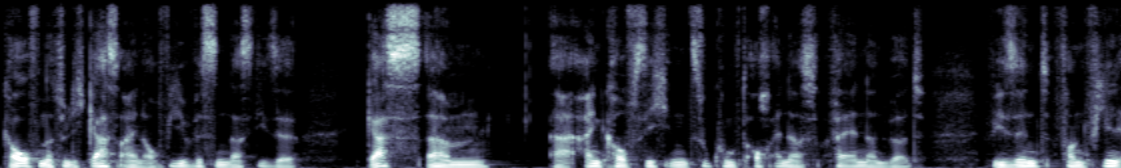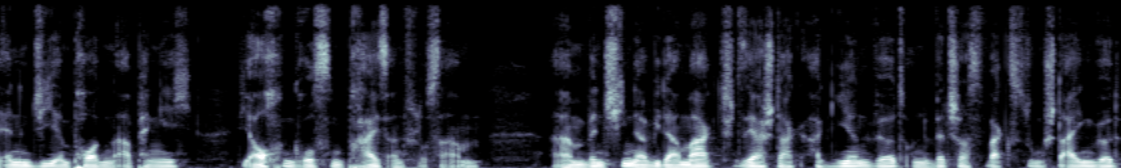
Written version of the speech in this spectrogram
kaufen natürlich Gas ein. Auch wir wissen, dass diese Gas-Einkauf ähm, äh, sich in Zukunft auch anders verändern wird. Wir sind von vielen Energieimporten abhängig, die auch einen großen Preiseinfluss haben. Ähm, wenn China wieder am Markt sehr stark agieren wird und Wirtschaftswachstum steigen wird,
